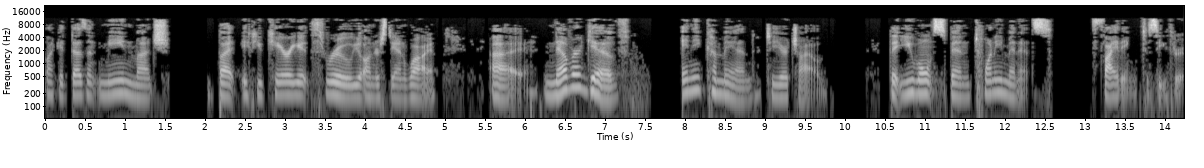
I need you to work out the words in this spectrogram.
like it doesn't mean much, but if you carry it through, you'll understand why. Uh, never give any command to your child that you won't spend 20 minutes fighting to see through.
